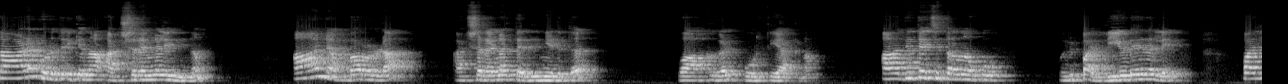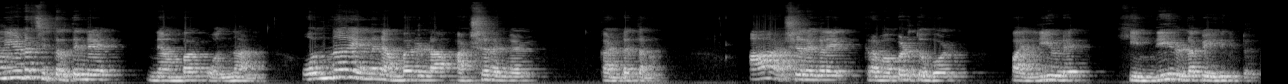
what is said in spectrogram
താഴെ കൊടുത്തിരിക്കുന്ന അക്ഷരങ്ങളിൽ നിന്നും ആ നമ്പറുള്ള അക്ഷരങ്ങൾ തിരഞ്ഞെടുത്ത് വാക്കുകൾ പൂർത്തിയാക്കണം. ആദ്യത്തെ ചിത്രം നോക്കൂ. ഒരു പല്ലിയുടേതല്ലേ? പല്ലിയുടെ ചിത്രത്തിന്റെ നമ്പർ ഒന്നാണ്. ഒന്ന് എന്ന നമ്പറുള്ള അക്ഷരങ്ങൾ കണ്ടെത്തണം. ആ അക്ഷരങ്ങളെ ക്രമപ്പെടുത്തുമ്പോൾ പല്ലിയുടെ ഹിന്ദിയിലുള്ള പേര് കിട്ടും.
